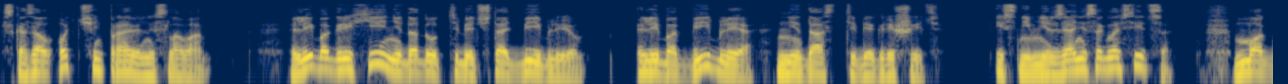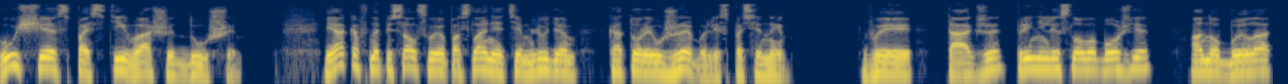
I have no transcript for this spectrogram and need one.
сказал очень правильные слова. «Либо грехи не дадут тебе читать Библию, либо Библия не даст тебе грешить». И с ним нельзя не согласиться могущее спасти ваши души. Иаков написал свое послание тем людям, которые уже были спасены. Вы также приняли Слово Божье? Оно было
